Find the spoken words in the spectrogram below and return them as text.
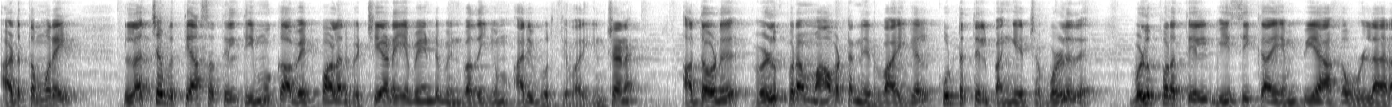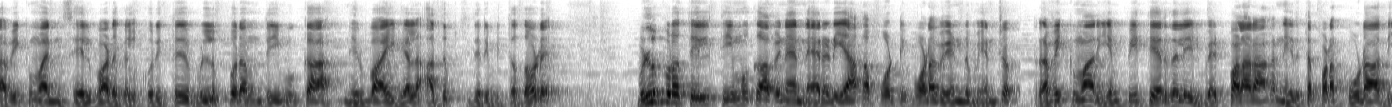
அடுத்த முறை லட்ச வித்தியாசத்தில் திமுக வேட்பாளர் வெற்றியடைய வேண்டும் என்பதையும் அறிவுறுத்தி வருகின்றன அதோடு விழுப்புரம் மாவட்ட நிர்வாகிகள் கூட்டத்தில் பங்கேற்ற பொழுது விழுப்புரத்தில் விசிக எம்பியாக உள்ள ரவிக்குமாரின் செயல்பாடுகள் குறித்து விழுப்புரம் திமுக நிர்வாகிகள் அதிருப்தி தெரிவித்ததோடு விழுப்புரத்தில் திமுகவினர் நேரடியாக போட்டி போட வேண்டும் என்றும் ரவிக்குமார் எம்பி தேர்தலில் வேட்பாளராக நிறுத்தப்படக்கூடாது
